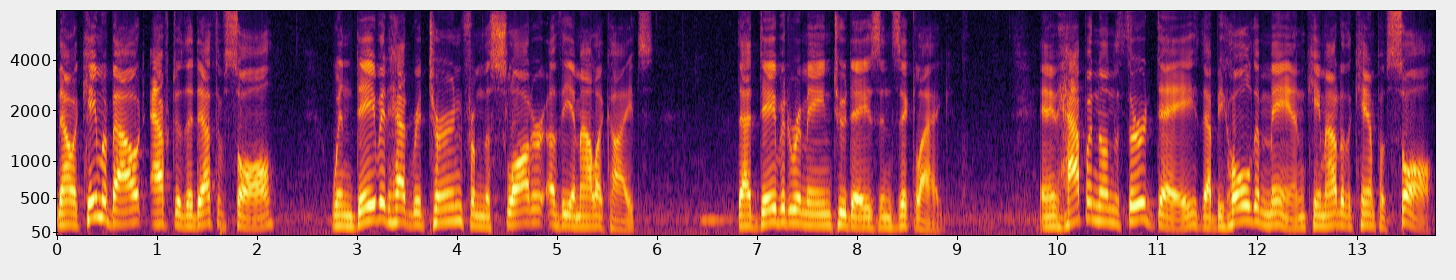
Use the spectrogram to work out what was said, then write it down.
Now it came about after the death of Saul, when David had returned from the slaughter of the Amalekites, that David remained two days in Ziklag. And it happened on the third day that behold, a man came out of the camp of Saul,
